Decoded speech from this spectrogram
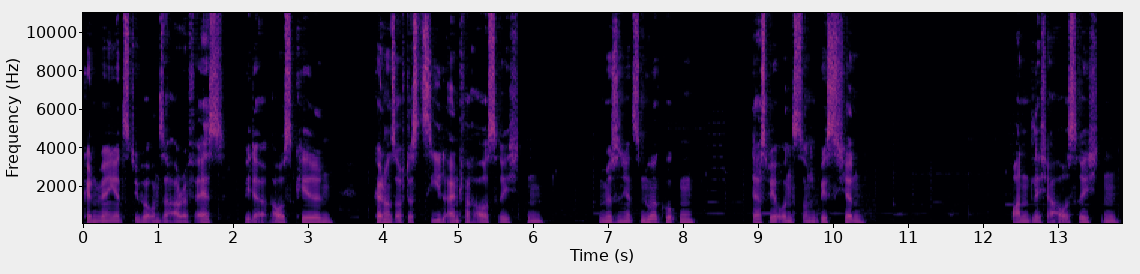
können wir jetzt über unser RFS wieder rauskillen. Können uns auf das Ziel einfach ausrichten. Wir müssen jetzt nur gucken, dass wir uns so ein bisschen ordentlicher ausrichten.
